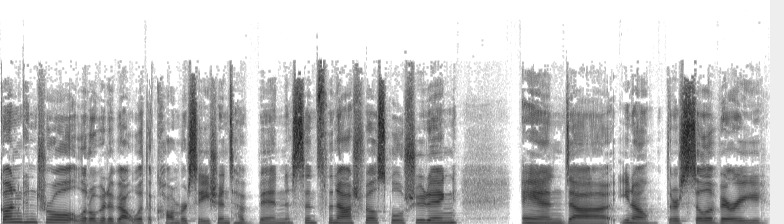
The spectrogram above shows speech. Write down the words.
gun control, a little bit about what the conversations have been since the Nashville school shooting. And, uh, you know, there's still a very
